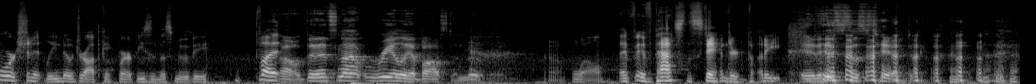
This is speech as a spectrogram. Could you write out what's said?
unfortunately no Dropkick Murphys in this movie, but Oh, then it's not really a Boston movie. Oh, well, if if that's the standard, buddy, It is the standard.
